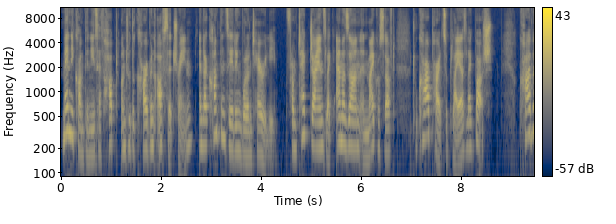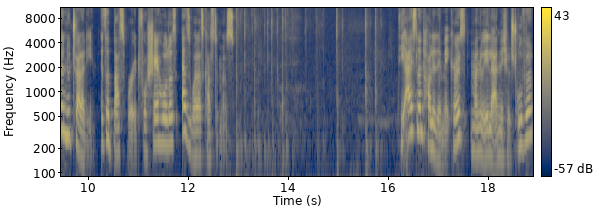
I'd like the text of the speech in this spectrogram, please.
Many companies have hopped onto the carbon offset train and are compensating voluntarily, from tech giants like Amazon and Microsoft to car part suppliers like Bosch. Carbon neutrality is a buzzword for shareholders as well as customers. The Iceland holidaymakers, Manuela and Michel Struve,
